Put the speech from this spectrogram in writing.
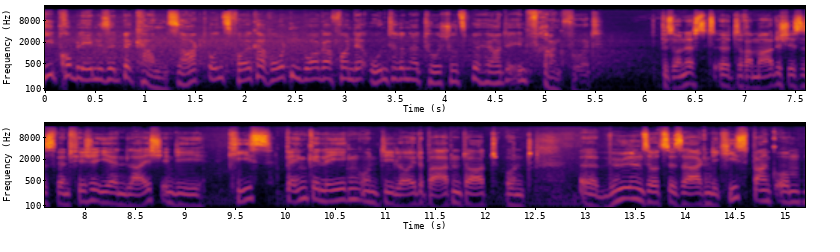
Die Probleme sind bekannt, sagt uns Volker Rothenburger von der unteren Naturschutzbehörde in Frankfurt. Besonders äh, dramatisch ist es, wenn Fische ihren Laich in die Kiesbänke legen und die Leute baden dort und äh, wühlen sozusagen die Kiesbank um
